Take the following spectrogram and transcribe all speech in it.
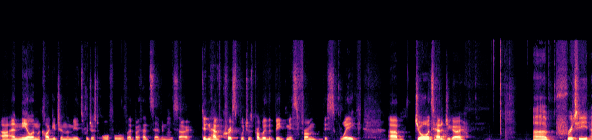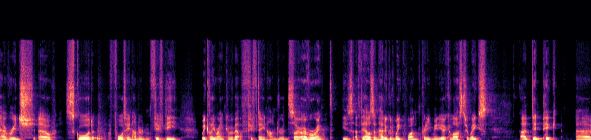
Uh, and Neale and McCluggage in the mids were just awful. They both had seventy, so didn't have Crisp, which was probably the big miss from this week. Uh, George, how did you go? Uh, pretty average. Uh, scored fourteen hundred and fifty. Weekly rank of about fifteen hundred. So overall ranked is a thousand. Had a good week one. Pretty mediocre last two weeks uh, did pick, uh,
